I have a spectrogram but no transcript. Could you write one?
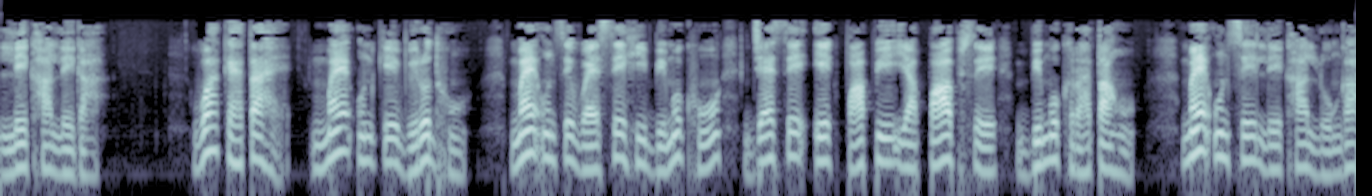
लेखा लेगा। वह कहता है, मैं उनके विरुद्ध हूँ। मैं उनसे वैसे ही विमुख हूँ, जैसे एक पापी या पाप से विमुख रहता हूँ। मैं उनसे लेखा लूँगा,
